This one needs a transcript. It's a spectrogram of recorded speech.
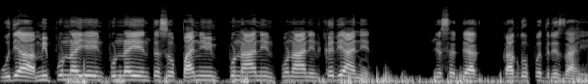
उद्या मी पुन्हा येईन पुन्हा येईन तसं पाणी पुन्हा आणीन पुन्हा आणीन कधी आणीन? ते सध्या कागदोपत्रीच आहे.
